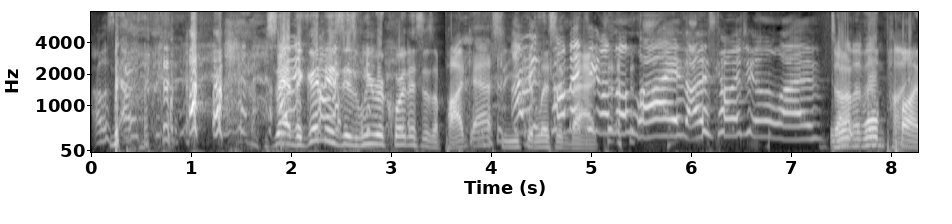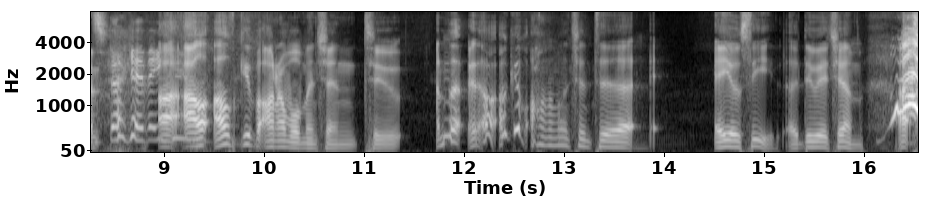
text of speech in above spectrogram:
I was. I was, Sam, the was good news is we record this as a podcast, so you I can was listen back. I was commenting on the live. I was commenting on the live. We'll- Donovan we'll Pines. punt. Okay, thank Uh, you. I'll I'll give honorable mention to I'm not, I'll I'll give honorable mention to AOC, uh, Dewey Chim. I,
